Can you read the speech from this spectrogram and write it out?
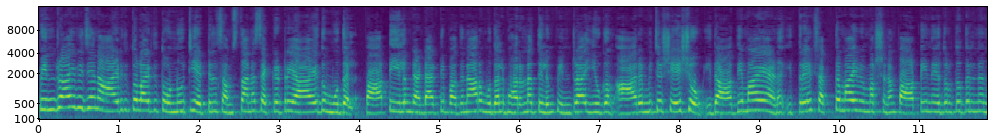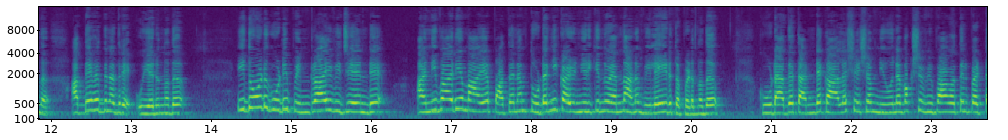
പിണറായി വിജയൻ ആയിരത്തി തൊള്ളായിരത്തി തൊണ്ണൂറ്റി എട്ടിൽ സംസ്ഥാന സെക്രട്ടറി ആയതു മുതൽ പാർട്ടിയിലും രണ്ടായിരത്തി പതിനാറ് മുതൽ ഭരണത്തിലും പിണറായി യുഗം ആരംഭിച്ച ശേഷവും ഇതാദ്യമായാണ് ഇത്രയും ശക്തമായ വിമർശനം പാർട്ടി നേതൃത്വത്തിൽ നിന്ന് അദ്ദേഹത്തിനെതിരെ ഉയരുന്നത്. ഇതോടുകൂടി പിണറായി വിജയന്റെ അനിവാര്യമായ പതനം തുടങ്ങിക്കഴിഞ്ഞിരിക്കുന്നു എന്നാണ് വിലയിരുത്തപ്പെടുന്നത്. കൂടാതെ തന്റെ കാലശേഷം ന്യൂനപക്ഷ വിഭാഗത്തിൽപ്പെട്ട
